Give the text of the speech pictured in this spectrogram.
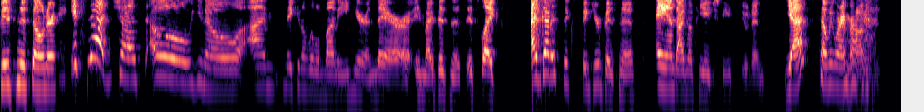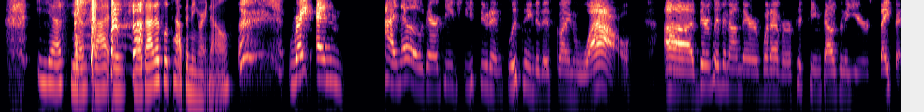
business owner it's not just oh you know i'm making a little money here and there in my business it's like I've got a six figure business and I'm a PhD student. Yes? Tell me where I'm wrong. yes, yes, that is that is what's happening right now. Right. And I know there are PhD students listening to this going, wow, uh, they're living on their whatever, 15,000 a year stipend.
